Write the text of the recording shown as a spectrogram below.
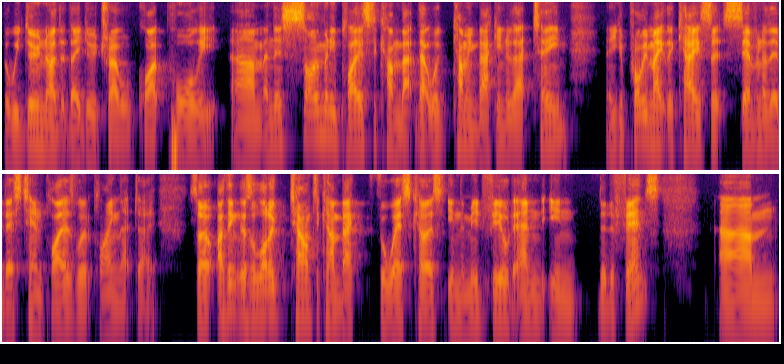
but we do know that they do travel quite poorly. Um, and there's so many players to come back that were coming back into that team. And you could probably make the case that seven of their best ten players weren't playing that day. So I think there's a lot of talent to come back for West Coast in the midfield and in the defence. Um,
